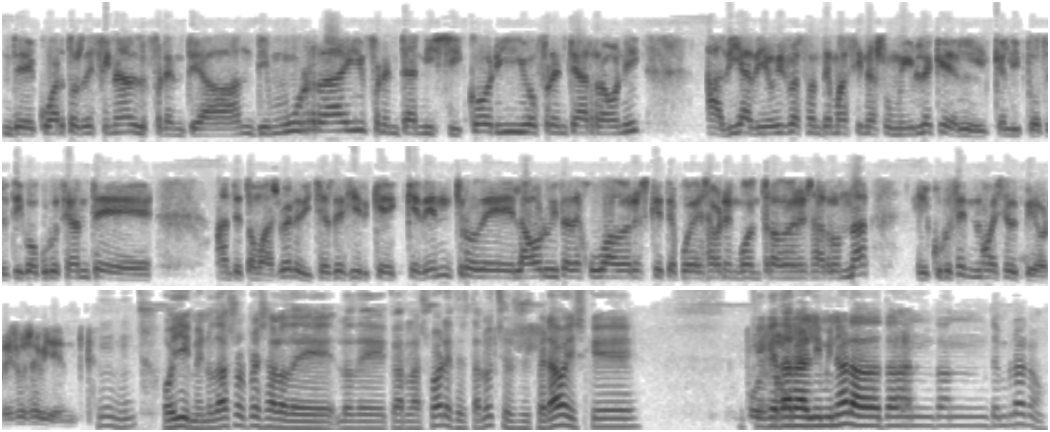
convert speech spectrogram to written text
de cuartos de final frente a Andy Murray, frente a Nishikori o frente a Raonic, a día de hoy es bastante más inasumible que el, que el hipotético cruce ante, ante Tomás Verdich. Es decir, que, que dentro de la órbita de jugadores que te puedes haber encontrado en esa ronda, el cruce no es el peor, eso es evidente. Uh -huh. Oye, menuda sorpresa lo de, lo de Carla Suárez esta noche. ¿Os esperabais que, pues que quedara no. eliminada tan, tan temprano?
